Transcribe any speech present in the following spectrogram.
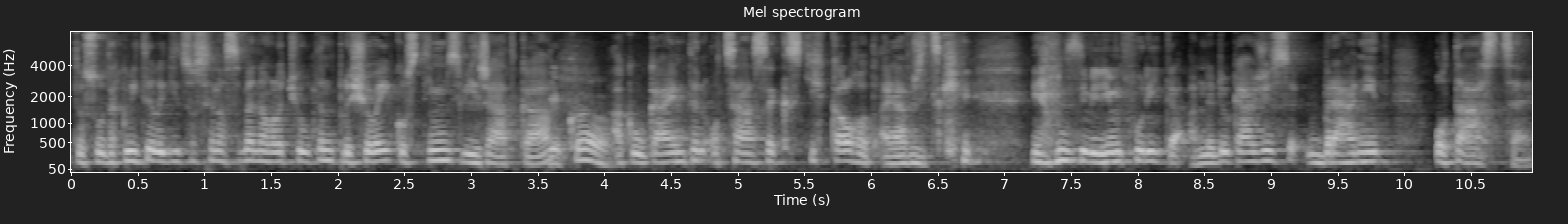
to jsou takový ty lidi, co si na sebe navlečou ten plišový kostým zvířátka Děkuju. a kouká jim ten ocásek z těch kalhot. A já vždycky, já si vidím furíka a nedokáže se ubránit otázce,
